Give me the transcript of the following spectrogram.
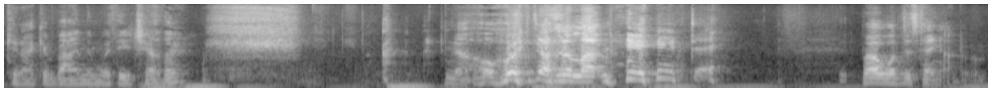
Can I combine them with each other? No, it doesn't let me. Well, we'll just hang on to him.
